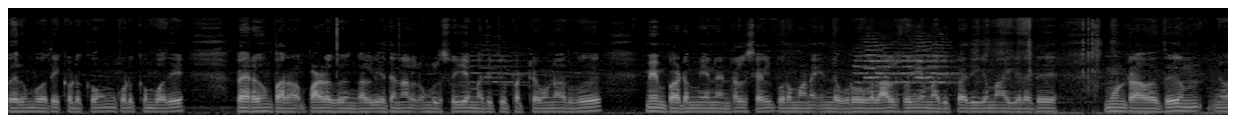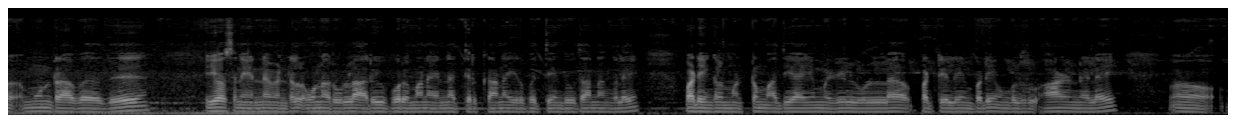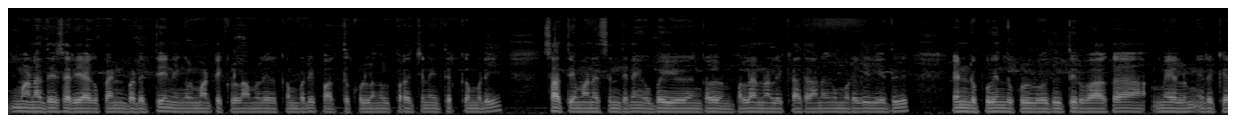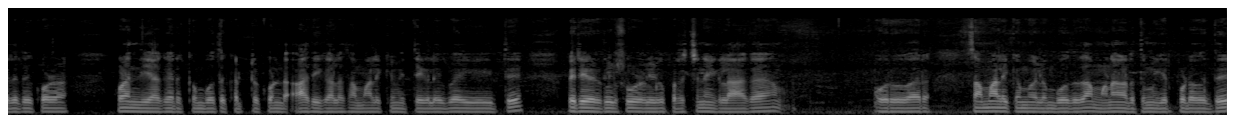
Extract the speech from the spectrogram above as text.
பெறும்போதே கொடுக்கவும் கொடுக்கும்போதே பெறவும் பர பழகுங்கள். இதனால் உங்கள் சுய மதிப்பு பற்றிய உணர்வு மேம்படும். ஏனென்றால் செயல்புறமான இந்த உறவுகளால் சுய மதிப்பு அதிகமாகிறது. மூன்றாவது மூன்றாவது யோசனை என்னவென்றால் உணர்வுள்ள அறிவுபூர்வமான எண்ணத்திற்கான இருபத்தி ஐந்து உதாரணங்களை படியுங்கள். மற்றும் அத்தியாயம் எழில் உள்ள பட்டியலின்படி உங்கள் ஆழ்நிலை மனதை சரியாக பயன்படுத்தி நீங்கள் மாட்டிக்கொள்ளாமல் இருக்கும்படி பார்த்து கொள்ளுங்கள். பிரச்சனை தீர்க்கும்படி சாத்தியமான சிந்தனை உபயோகங்கள் பலனளிக்காத அணுகுமுறைகள் எது என்று புரிந்து கொள்வது தீர்வாக மேலும் இருக்கிறது. குழ குழந்தையாக இருக்கும்போது கற்றுக்கொண்ட ஆதிகால சமாளிக்கும் வித்தைகளை உபயோகித்து பெரியவர்கள் சூழலுக்கு பிரச்சனைகளாக ஒருவர் சமாளிக்க முயலும்போது தான் மன அழுத்தம் ஏற்படுவது.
